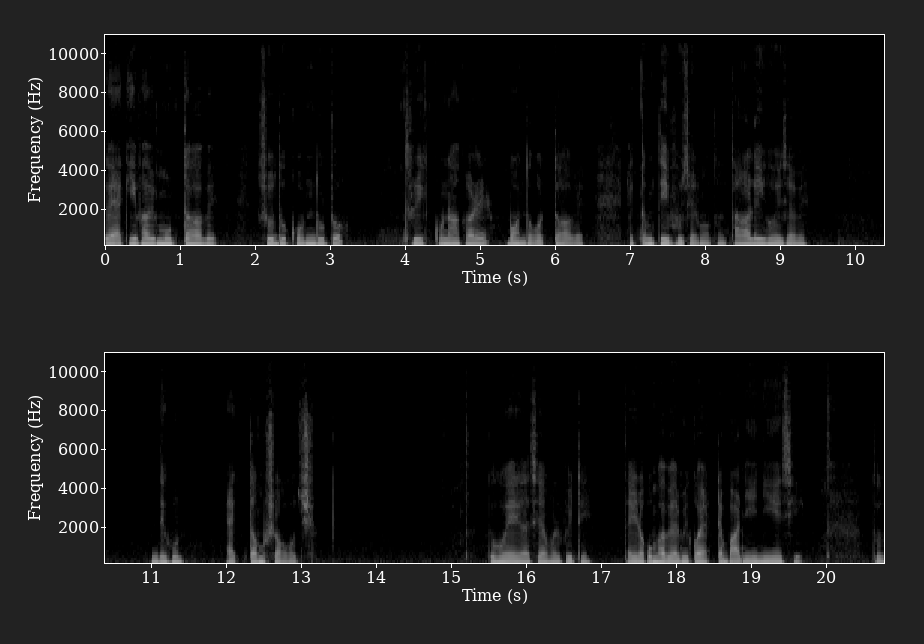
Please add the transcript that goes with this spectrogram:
তো একইভাবে মুড়তে হবে। শুধু কোন দুটো ত্রিকোণ আকারের বন্ধ করতে হবে। একদম ত্রিভুজের মতন, তাহলেই হয়ে যাবে। দেখুন, একদম সহজ। তো হয়ে গেছে আমার পিঠে। তাই এরকমভাবে আমি কয়েকটা বানিয়ে নিয়েছি। তো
